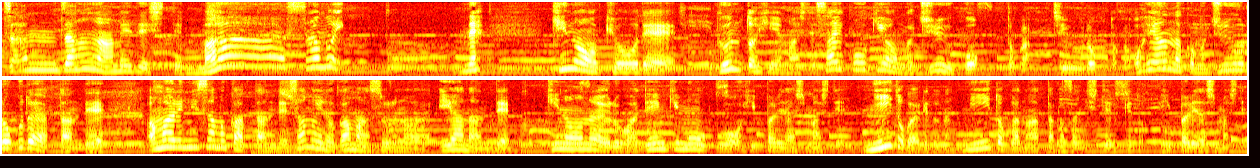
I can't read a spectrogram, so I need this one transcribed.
ざんざん雨でしてまあ寒い。ね昨日今日でぐんと冷えまして最高気温が15とか16とかお部屋の中も16度やったんであまりに寒かったんで寒いの我慢するのは嫌なんで昨日の夜は電気毛布を引っ張り出しまして2とかやけどな2とかのあったかさにしてるけど引っ張り出しまして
